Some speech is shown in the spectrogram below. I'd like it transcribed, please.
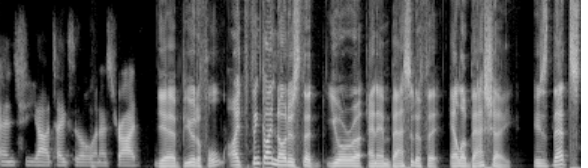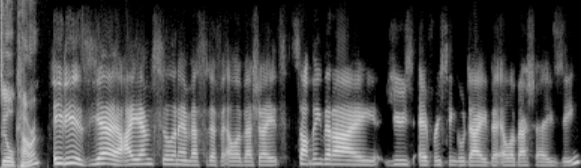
and she uh, takes it all in her stride. Yeah, beautiful. I think I noticed that you're uh, an ambassador for Ella Bache. Is that still current? It is, yeah. I am still an ambassador for Ella Bache. It's something that I use every single day, the Ella Bache zinc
